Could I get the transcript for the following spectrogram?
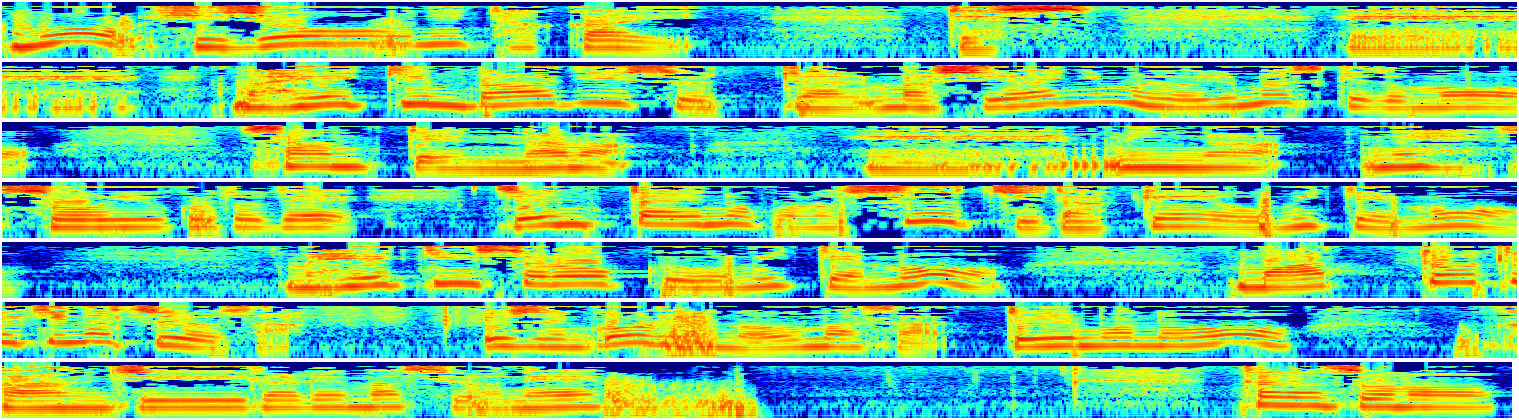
も非常に高いです。えーまあ、平均バーディー数って、まあ、試合にもよりますけども、3.7。えーみんなね、そういうことで、全体のこの数値だけを見ても、ま平均ストロークを見ても、もう圧倒的な強さ、要するにゴルフの上手さっていうものを感じられますよね。ただその、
